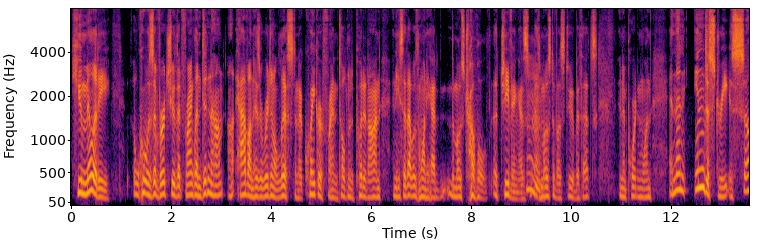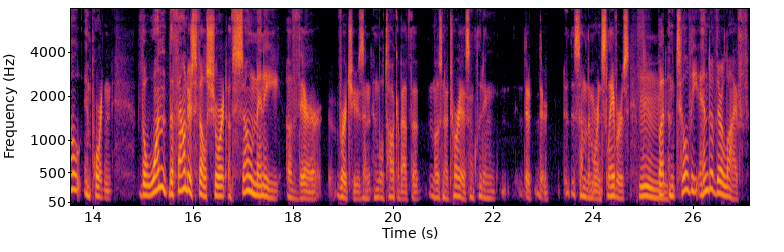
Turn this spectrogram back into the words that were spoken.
Humility was a virtue that Franklin didn't have on his original list, and a Quaker friend told him to put it on, and he said that was the one he had the most trouble achieving, as, mm. as most of us do, but that's an important one. And then industry is so important the one the founders fell short of so many of their virtues, and, and we'll talk about the most notorious, including their, their some of them were enslavers. Mm. But until the end of their life,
